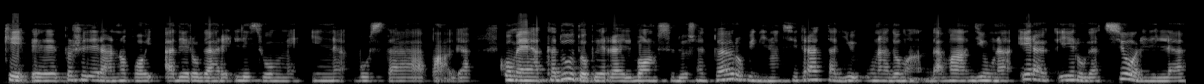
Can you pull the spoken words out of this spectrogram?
che eh, procederanno poi ad erogare le somme in busta paga. Come è accaduto per il bonus 200 euro, quindi non si tratta di una domanda, ma di una erogazione del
